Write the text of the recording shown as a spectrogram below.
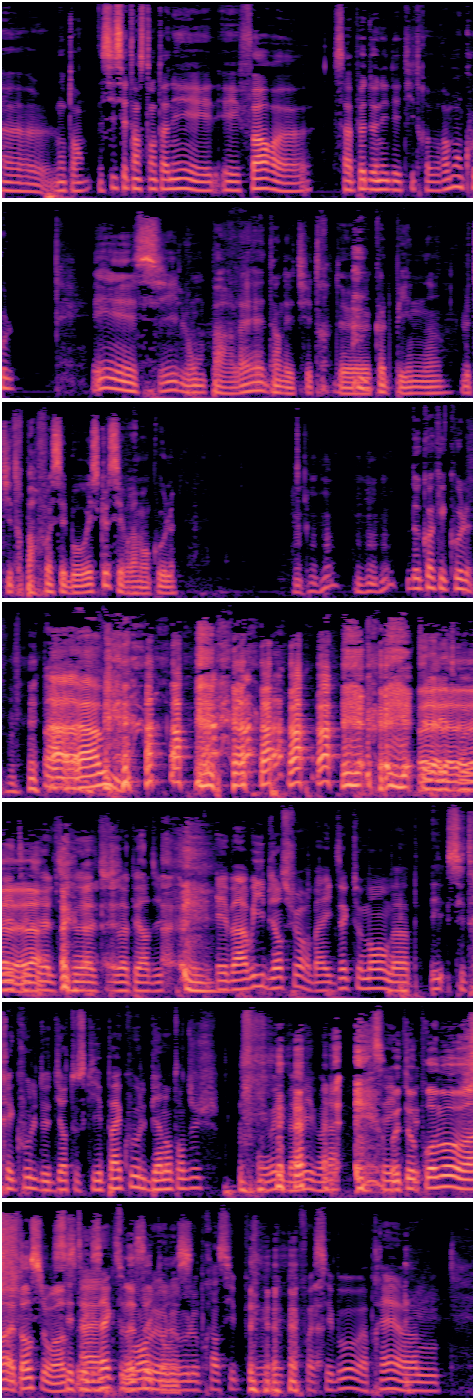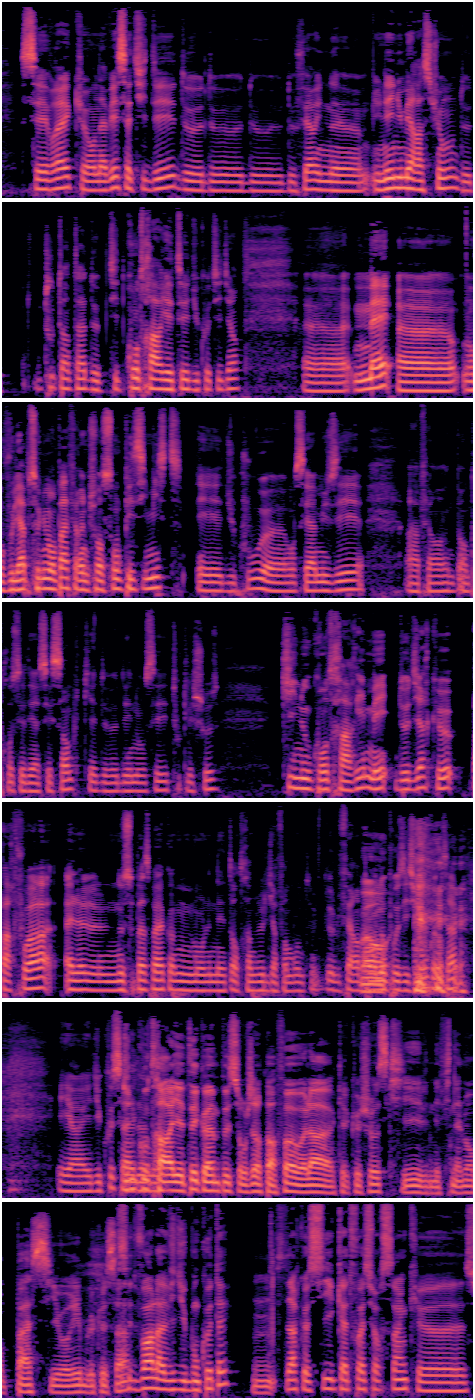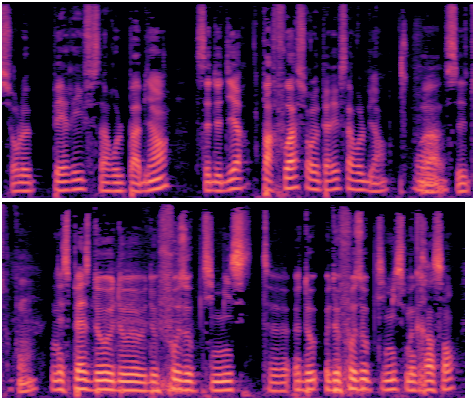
euh, longtemps. Si c'est instantané et, et fort, euh, ça peut donner des titres vraiment cool. Et si l'on parlait d'un des titres de Codepin, le titre Parfois c'est beau, est-ce que c'est vraiment cool? De quoi qui est cool Ah, ah, oui T'es allé là trop là vite, là là. Etienne, tu nous as- tu nous as perdu. Et bah oui, bien sûr, bah exactement. Bah, et c'est très cool de dire tout ce qui est pas cool, bien entendu. Et oui, bah oui, voilà. C'est- Autopromo, hein, attention. hein, C'est exactement la le, séquence. le- le principe euh, de Parfois c'est beau. Après, euh, c'est vrai qu'on avait cette idée de, de, de, de faire une, euh, une énumération de tout un tas de petites contrariétés du quotidien. Euh, mais euh, on voulait absolument pas faire une chanson pessimiste et du coup euh, on s'est amusé à faire un, un procédé assez simple qui est de dénoncer toutes les choses qui nous contrarient mais de dire que parfois elles, elles ne se passent pas comme on est en train de le dire enfin bon de, de le faire un peu Ouais, en on- opposition comme ça et, euh, et du coup ça Une contrariété quand même peut surgir parfois, voilà, quelque chose qui n'est finalement pas si horrible que ça. C'est de voir la vie du bon côté. Hmm. C'est-à-dire que si 4 fois sur 5 sur le périph ça roule pas bien, c'est de dire parfois sur le périph ça roule bien. Voilà, c'est tout con. une espèce de, de, de faux optimiste, euh, de, de faux optimisme grinçant.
